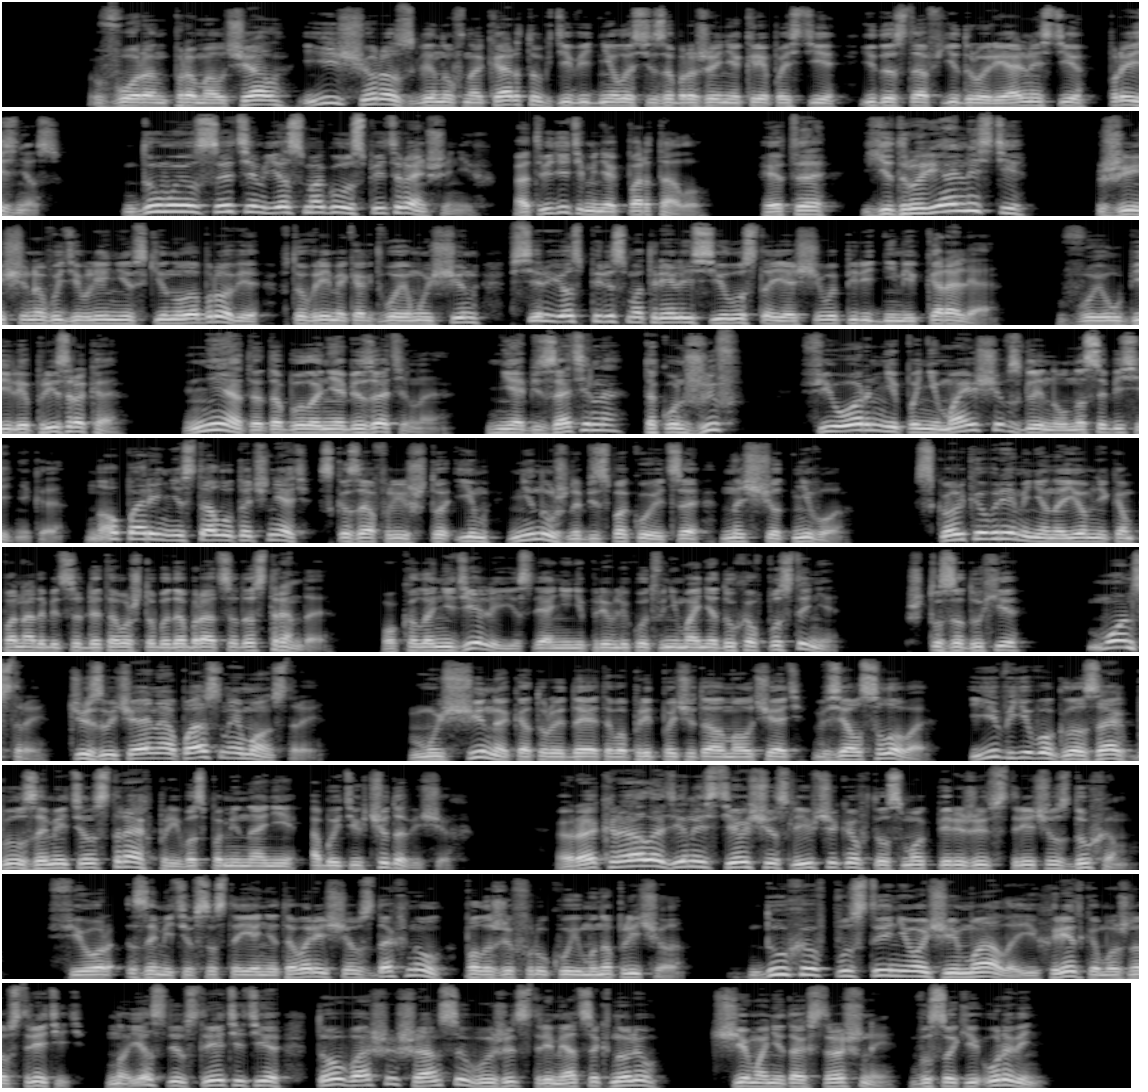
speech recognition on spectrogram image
Ворон промолчал и, еще раз взглянув на карту, где виднелось изображение крепости и достав ядро реальности, произнес. «Думаю, с этим я смогу успеть раньше них. Отведите меня к порталу». «Это ядро реальности?» Женщина в удивлении вскинула брови, в то время как двое мужчин всерьез пересмотрели силу стоящего перед ними короля. «Вы убили призрака?» «Нет, это было не обязательно». «Не обязательно? Так он жив?» Фиор непонимающе взглянул на собеседника, но парень не стал уточнять, сказав лишь, что им не нужно беспокоиться насчет него. Сколько времени наемникам понадобится для того, чтобы добраться до Стрэнда? Около недели, если они не привлекут внимание духов пустыни. Что за духи? Монстры. Чрезвычайно опасные монстры. Мужчина, который до этого предпочитал молчать, взял слово, и в его глазах был заметен страх при воспоминании об этих чудовищах. Ракрал один из тех счастливчиков, кто смог пережить встречу с духом. Фиор, заметив состояние товарища, вздохнул, положив руку ему на плечо. Духов в пустыне очень мало, их редко можно встретить. Но если встретите, то ваши шансы выжить стремятся к нулю. Чем они так страшны? Высокий уровень?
